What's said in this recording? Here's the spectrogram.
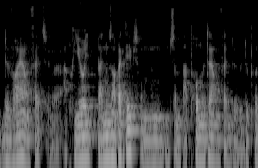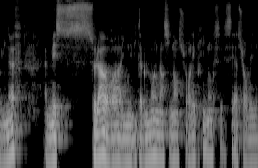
devrait, en fait, euh, a priori, pas nous impacter puisque nous ne sommes pas promoteurs, en fait, de, de produits neufs. Mais cela aura inévitablement une incidence sur les prix, donc c'est à surveiller.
